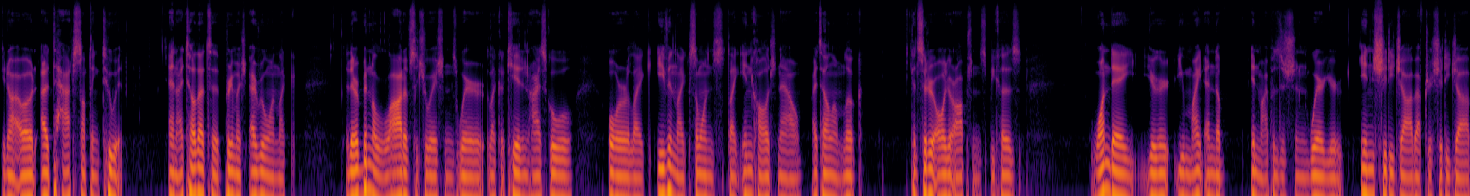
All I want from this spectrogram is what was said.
You know, I would attach something to it. And I tell that to pretty much everyone. Like, there have been a lot of situations where, like, a kid in high school or, like, even like someone's like in college now, I tell them, look, consider all your options because one day you're you might end up in my position where you're in shitty job after shitty job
